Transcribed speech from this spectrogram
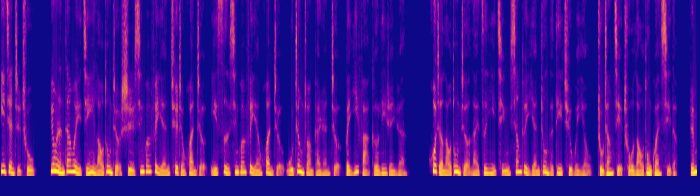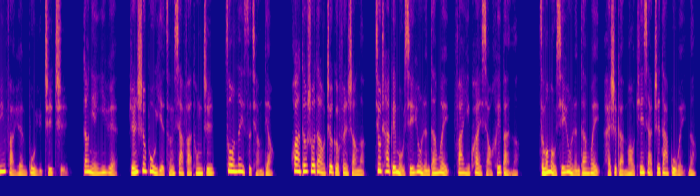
意见指出，用人单位仅以劳动者是新冠肺炎确诊患者、疑似新冠肺炎患者、无症状感染者、被依法隔离人员，或者劳动者来自疫情相对严重的地区为由，主张解除劳动关系的，人民法院不予支持。当年一月，人社部也曾下发通知，做类似强调。话都说到这个份上了。就差给某些用人单位发一块小黑板了。怎么某些用人单位还是敢冒天下之大不韪呢？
